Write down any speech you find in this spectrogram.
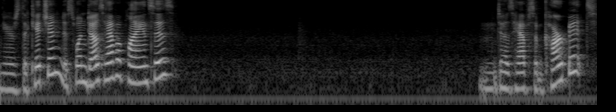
Here's the kitchen. This one does have appliances. It mm, does have some carpet.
